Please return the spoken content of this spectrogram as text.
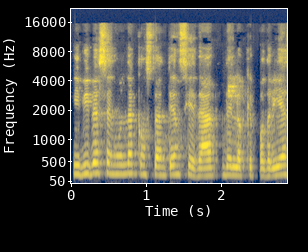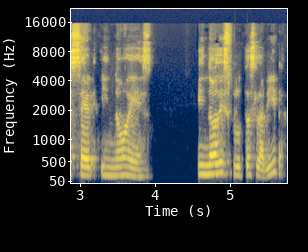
y vives en una constante ansiedad de lo que podría ser y no es y no disfrutas la vida.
